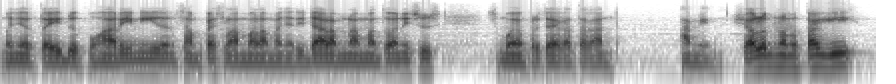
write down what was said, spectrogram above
menyertai hidupmu hari ini dan sampai selama-lamanya di dalam nama Tuhan Yesus. Semua yang percaya katakan amin. Shalom, selamat pagi.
